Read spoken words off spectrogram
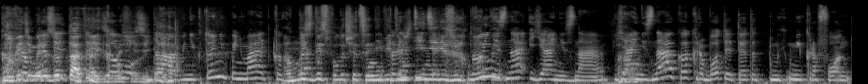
мы видим результаты ядерной физики. Да, никто не понимает, как... А мы здесь, получается, не видим и не результаты. Вы не знаете, я не знаю. Я не знаю, как работает этот микрофон.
